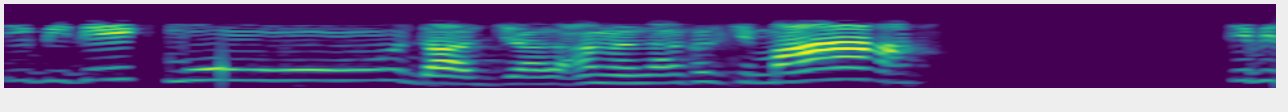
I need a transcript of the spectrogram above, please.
টিভি দেখমু দরজা আনা না খুলছি মা টিভি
